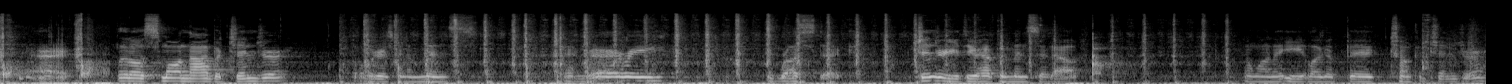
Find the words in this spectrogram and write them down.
All right. Little small knob of ginger. But we're just gonna mince. And very rustic. Ginger, you do have to mince it out. Don't want to eat like a big chunk of ginger.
